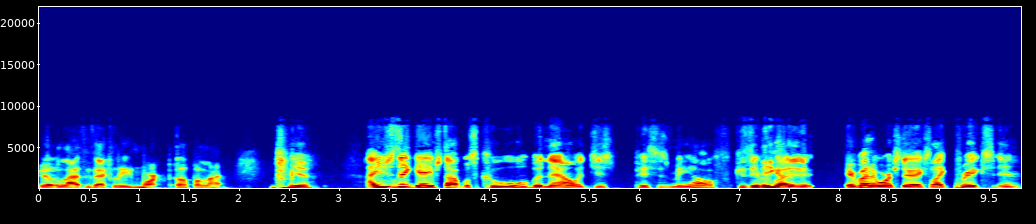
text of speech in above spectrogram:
realize is actually marked up a lot. Yeah. I used to think GameStop was cool, but now it just pisses me off because everybody everybody works there acts like pricks, and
